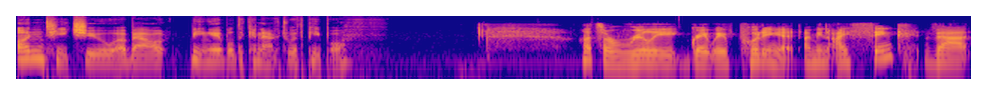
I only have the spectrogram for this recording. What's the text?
unteach you about being able to connect with people? That's a really great way of putting it. I mean, I think that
